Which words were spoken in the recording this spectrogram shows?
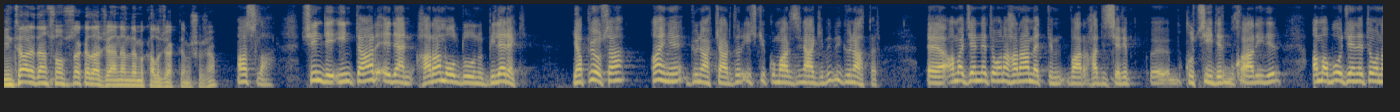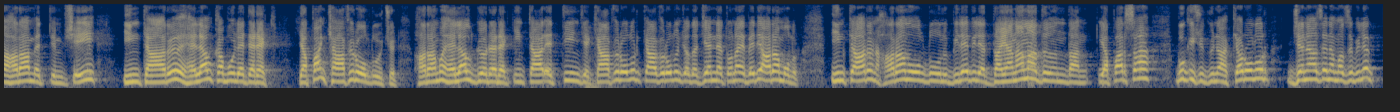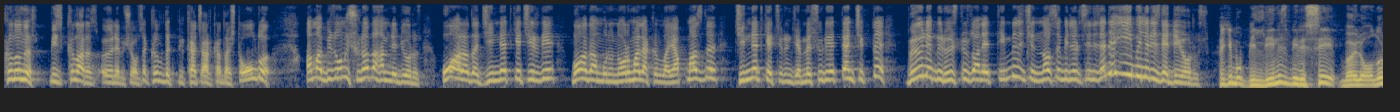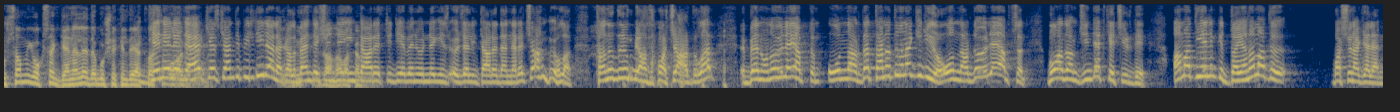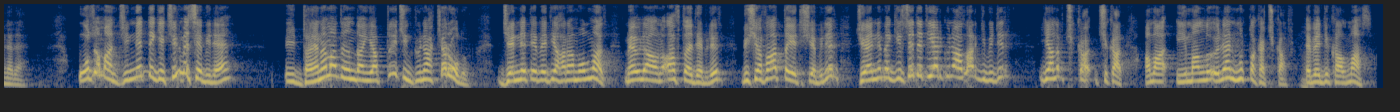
İntihar eden sonsuza kadar cehennemde mi kalacak demiş hocam. Asla. Şimdi intihar eden haram olduğunu bilerek yapıyorsa aynı günahkardır. İçki, kumar, zina gibi bir günahtır. Ee, ama cennete ona haram ettim var hadis-i şerif. E, kutsidir, Bukhari'dir. Ama bu cennete ona haram ettiğim şeyi intiharı helal kabul ederek yapan kafir olduğu için. Haramı helal görerek intihar ettiğince kafir olur. Kafir olunca da cennet ona ebedi haram olur. İntiharın haram olduğunu bile bile dayanamadığından yaparsa bu kişi günahkar olur. Cenaze namazı bile kılınır. Biz kılarız öyle bir şey olsa. Kıldık birkaç arkadaş da oldu. Ama biz onu şuna da hamlediyoruz. O arada cinnet geçirdi. Bu adam bunu normal akılla yapmazdı. Cinnet geçirince mesuliyetten çıktı. Böyle bir hüsnü zan ettiğimiz için nasıl bilirsiniz de iyi biliriz de diyoruz. Peki bu bildiğiniz birisi böyle olursa mı yoksa genele de bu şekilde yaklaşım Genele de olabilir mi? herkes kendi bildiğiyle alakalı. Ben de şimdi intihar etti diye beni önüne gidin özel intihar edenlere çağırmıyorlar. Tanıdığım bir adama çağırdılar. E Ben ona öyle yaptım. Onlar da tanıdığına gidiyor. Onlar da öyle yapsın. Bu adam cinnet geçirdi. Ama diyelim ki dayanamadı başına gelenlere. O zaman cinnet de geçirmese bile e, dayanamadığından yaptığı için günahkar olur. Cennet ebedi haram olmaz. Mevla onu af da edebilir. Bir şefaat da yetişebilir. Cehenneme girse de diğer günahlar gibidir. Yanıp çıkar. çıkar. Ama imanlı ölen mutlaka çıkar. Ebedi kalmaz.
